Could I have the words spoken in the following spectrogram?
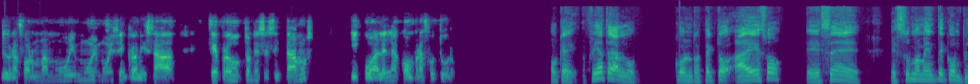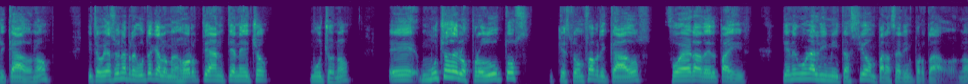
de una forma muy, muy, muy sincronizada qué productos necesitamos y cuál es la compra futuro. Ok, fíjate algo, con respecto a eso, es, es sumamente complicado, ¿no? Y te voy a hacer una pregunta que a lo mejor te han, te han hecho mucho, ¿no? Eh, muchos de los productos que son fabricados fuera del país tienen una limitación para ser importados, ¿no?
